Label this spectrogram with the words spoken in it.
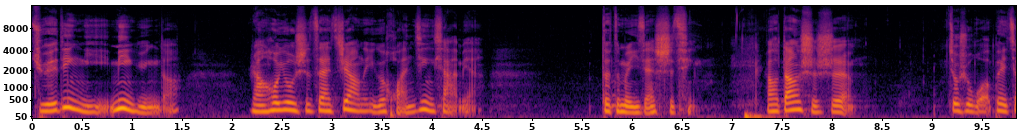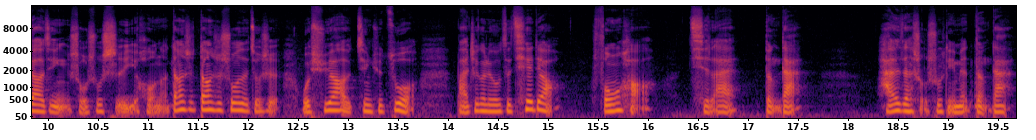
决定你命运的，然后又是在这样的一个环境下面的这么一件事情，然后当时是。就是我被叫进手术室以后呢，当时当时说的就是我需要进去做，把这个瘤子切掉，缝好，起来等待，还是在手术里面等待，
